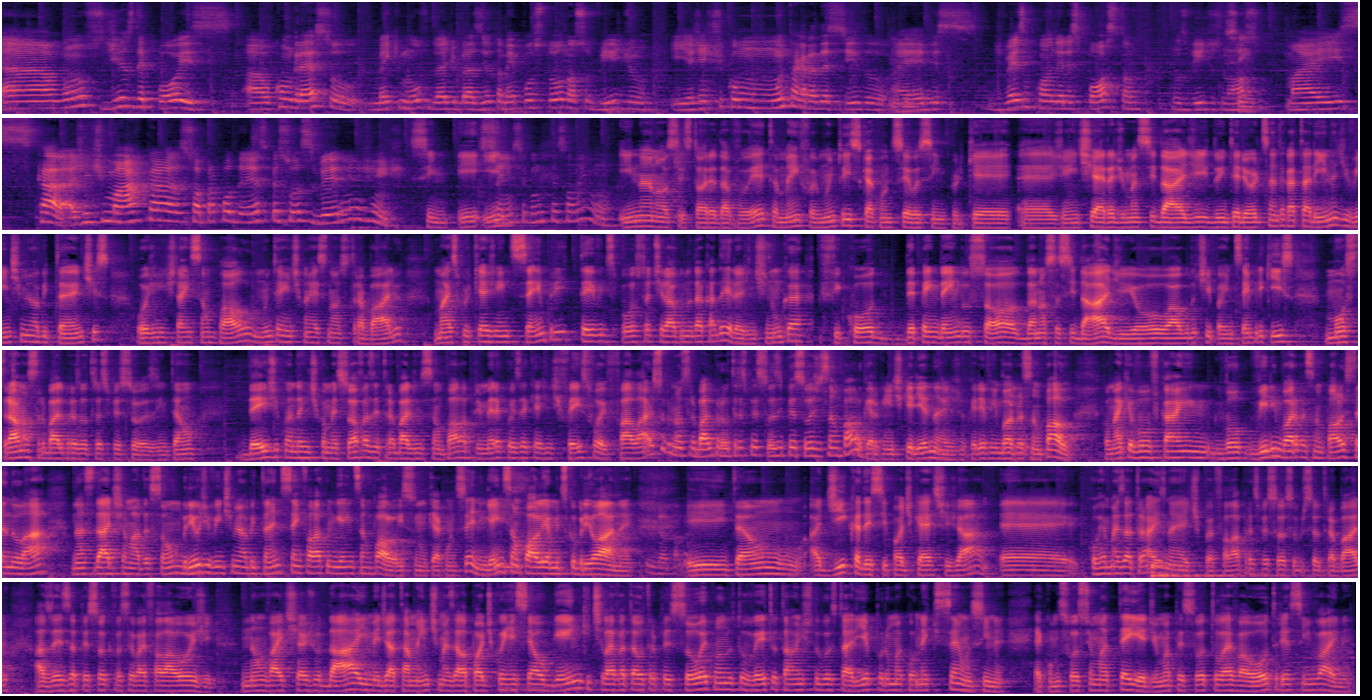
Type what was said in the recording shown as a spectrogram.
Ah, alguns dias depois, ah, o congresso Make Move do Ed Brasil também postou o nosso vídeo e a gente ficou muito agradecido a eles. De vez em quando eles postam nos vídeos nossos, mas cara, a gente marca só pra poder as pessoas verem a gente, Sim. E, e, sem segunda intenção nenhuma. E na nossa história da Voe também foi muito isso que aconteceu, assim, porque é, a gente era de uma cidade do interior de Santa Catarina, de 20 mil habitantes. Hoje a gente está em São Paulo, muita gente conhece o nosso trabalho, mas porque a gente sempre teve disposto a tirar a bunda da cadeira. A gente nunca ficou dependendo só da nossa cidade ou algo do tipo. A gente sempre quis mostrar o nosso trabalho para as outras pessoas. Então. Desde quando a gente começou a fazer trabalho em São Paulo, a primeira coisa que a gente fez foi falar sobre o nosso trabalho para outras pessoas e pessoas de São Paulo, que era o que a gente queria, né? A gente não queria vir embora para São Paulo. Como é que eu vou ficar em. vou vir embora para São Paulo estando lá na cidade chamada Sombrio, de 20 mil habitantes, sem falar com ninguém de São Paulo? Isso não quer acontecer? Ninguém de São Paulo ia me descobrir lá, né? Exatamente. E então a dica desse podcast já é correr mais atrás, né? Tipo, é falar para as pessoas sobre o seu trabalho. Às vezes a pessoa que você vai falar hoje não vai te ajudar imediatamente, mas ela pode conhecer alguém que te leva até outra pessoa e quando tu vê, tu tá onde tu gostaria por uma conexão, assim, né? É como se fosse uma teia, de uma pessoa tu leva a outra e assim vai, né?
